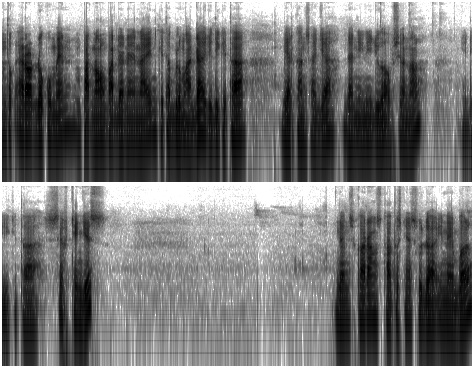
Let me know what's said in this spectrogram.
Untuk error dokumen 404 dan lain-lain kita belum ada jadi kita biarkan saja dan ini juga opsional. Jadi kita save changes. Dan sekarang statusnya sudah enable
